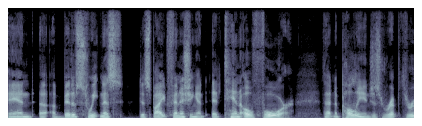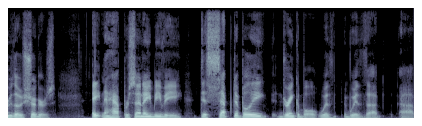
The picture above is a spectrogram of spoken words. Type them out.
and a, a, bit of sweetness despite finishing it at 1004. That Napoleon just ripped through those sugars. 8.5% ABV, deceptively drinkable with, with uh, uh,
